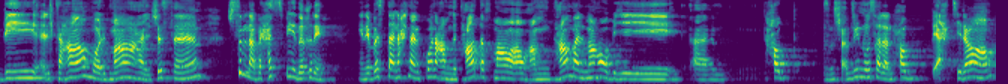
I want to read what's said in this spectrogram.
بالتعامل مع الجسم جسمنا بحس فيه دغري. يعني بس نحن نكون عم نتعاطف معه أو عم نتعامل معه بحب مش قادرين نوصل للحب باحترام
